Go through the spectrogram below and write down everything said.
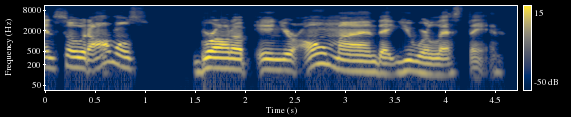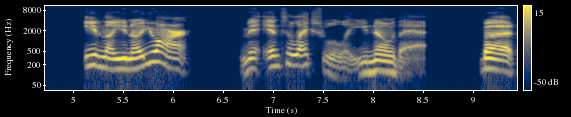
and so it almost brought up in your own mind that you were less than, even though you know you aren't intellectually, you know that. But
